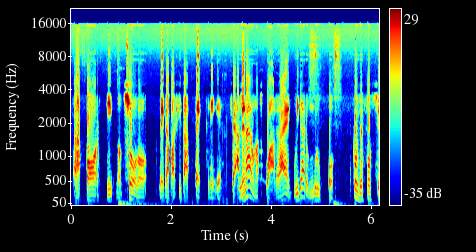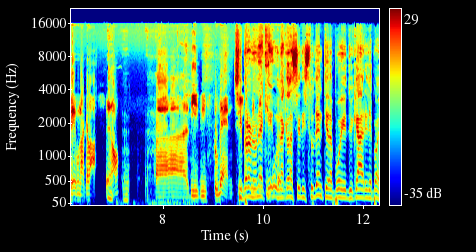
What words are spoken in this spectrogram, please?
rapporti, non solo le capacità tecniche. Cioè allenare una squadra è guidare un gruppo, è come se fosse una classe, no? Uh, di, di, studenti. Sì, però non è che una classe di studenti la puoi educare, poi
